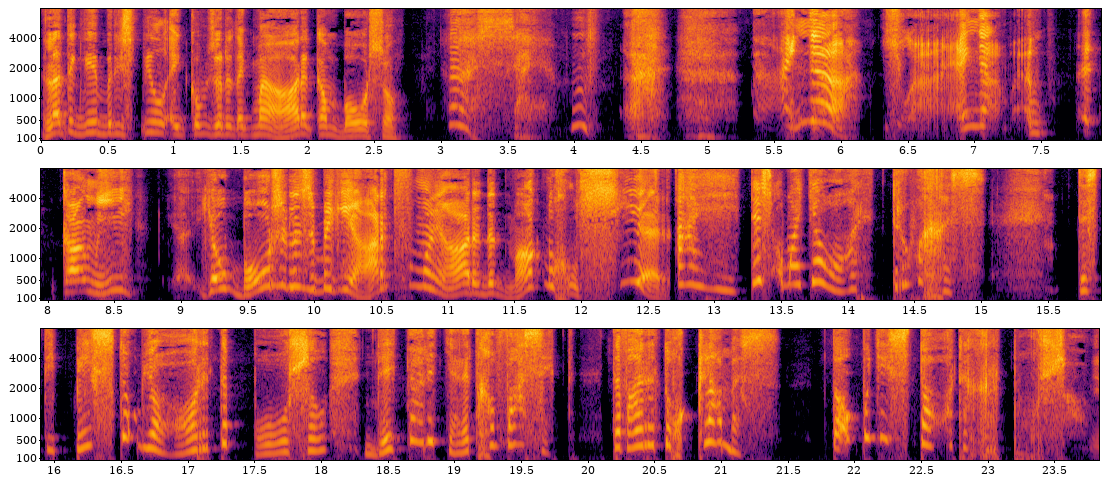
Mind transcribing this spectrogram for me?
Laat ek weer by die spieël uitkom sodat ek my hare kan borsel. Ah, sy. Hm. Ah, Anja, so Anja, Kamie, jou borsel is 'n bietjie hard vir my hare. Dit maak nogal seer. Ai, dis omdat jou hare droog is. Dis die beste om jou hare te borsel net nadat jy dit gewas het, terwyl dit nog klam is. Dalk moet jy stadiger borsel.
